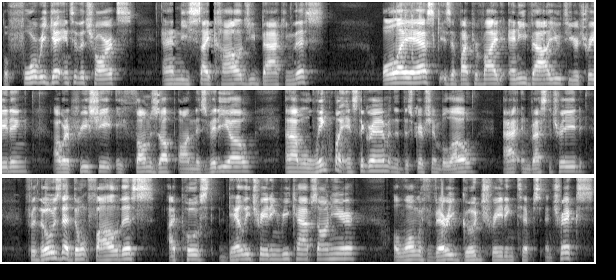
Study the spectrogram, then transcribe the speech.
Before we get into the charts and the psychology backing this, all I ask is if I provide any value to your trading, I would appreciate a thumbs up on this video. And I will link my Instagram in the description below at InvestiTrade. For those that don't follow this, I post daily trading recaps on here, along with very good trading tips and tricks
